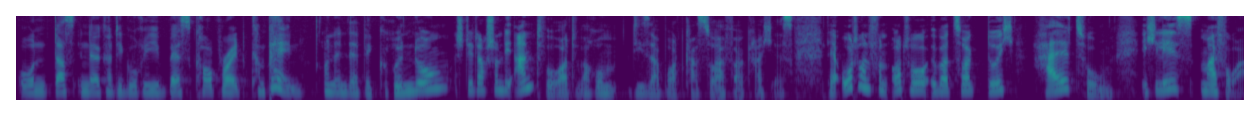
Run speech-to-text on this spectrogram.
und das in der Kategorie Best Corporate Campaign. Und in der Begründung steht auch schon die Antwort, warum dieser Podcast so erfolgreich ist. Der O-Ton von Otto überzeugt durch Haltung. Ich lese mal vor.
